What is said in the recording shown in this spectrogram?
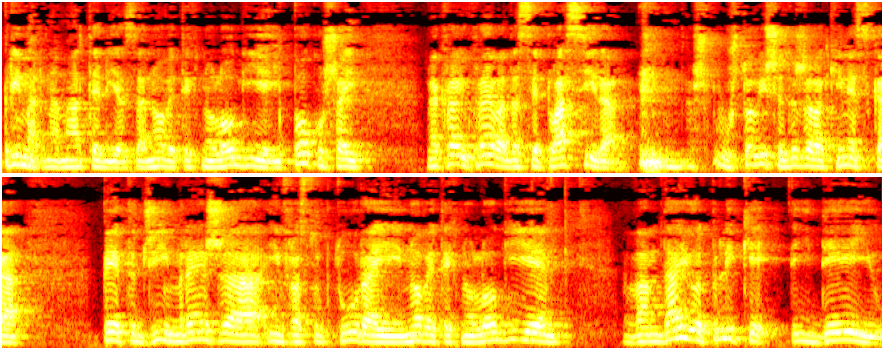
primarna materija za nove tehnologije i pokušaj na kraju krajeva da se plasira u što više država kineska 5G mreža, infrastruktura i nove tehnologije, vam daju otprilike ideju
